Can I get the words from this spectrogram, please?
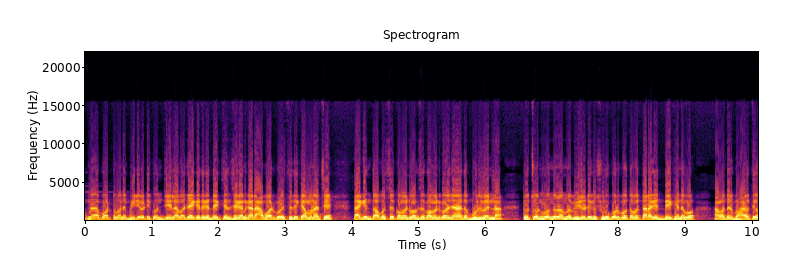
আপনারা বর্তমানে ভিডিওটি কোন জেলা বা জায়গা থেকে দেখছেন সেখানকার আবহাওয়ার পরিস্থিতি কেমন আছে, তা কিন্তু অবশ্যই কমেন্ট বক্সে কমেন্ট করে জানাতে ভুলবেন না। তো চলুন বন্ধুরা, আমরা ভিডিওটিকে শুরু করব, তবে তার আগে দেখে নেব আমাদের ভারতীয়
